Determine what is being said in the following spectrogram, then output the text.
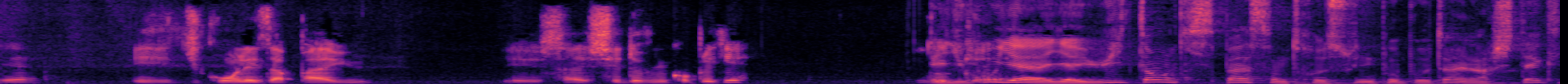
Et, et du coup on les a pas eu et ça c'est devenu compliqué. Et du coup, il y, a, 8 ans qui se passent entre Swing Popotin et l'architecte.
